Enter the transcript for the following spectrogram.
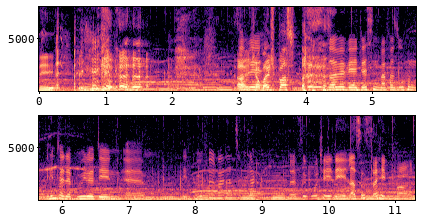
Nee. Ah, Sollen ich habe meinen Spaß. Sollen wir währenddessen mal versuchen, hinter der Bühne den, ähm, den Würfel weiter zu knacken? Das ist eine gute Idee. Lass uns da hinfahren.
